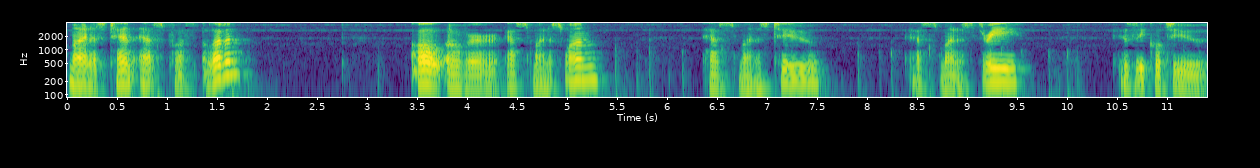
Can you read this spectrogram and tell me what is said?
minus 10s plus 11 all over s minus 1, s minus 2, s minus 3 is equal to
